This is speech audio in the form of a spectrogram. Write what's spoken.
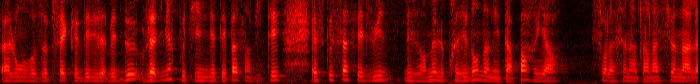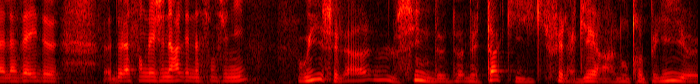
à Londres aux obsèques d'Elisabeth II. Vladimir Poutine n'était pas invité. Est-ce que ça fait de lui désormais le président d'un État paria sur la scène internationale à la veille de, de l'Assemblée générale des Nations unies? Oui, c'est le signe d'un État qui, fait la guerre à un autre pays euh,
